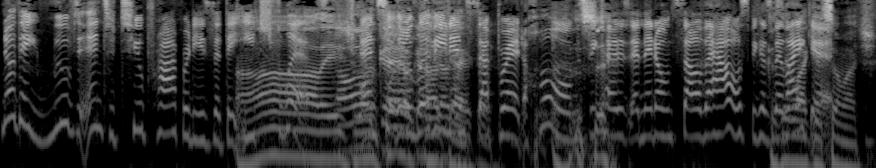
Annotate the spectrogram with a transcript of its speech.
No, they moved into two properties that they each Oh, flipped. they each Oh, and flipped so they're Okay, living okay. in separate homes because, and they don't sell the house because they, like, it so much.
